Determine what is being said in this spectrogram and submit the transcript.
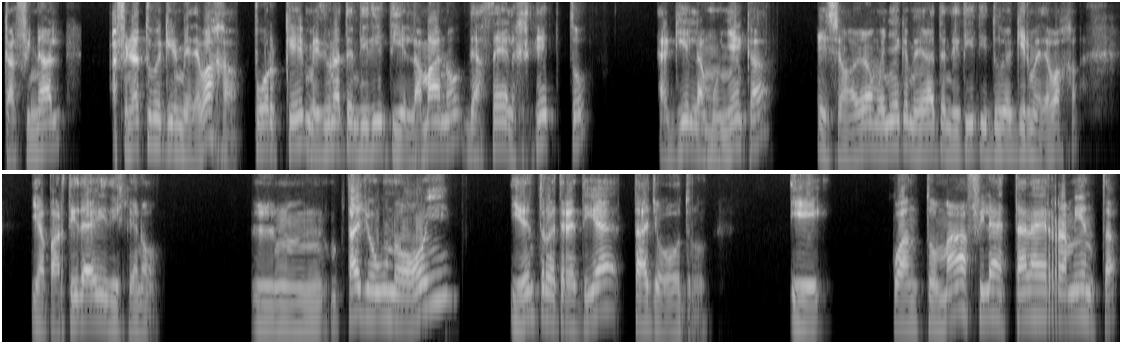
Que al final, al final tuve que irme de baja porque me dio una tendinitis en la mano de hacer el gesto aquí en la muñeca, y se me abrió la muñeca me dio una tendinitis y tuve que irme de baja. Y a partir de ahí dije, no. Mm, tallo uno hoy y dentro de tres días tallo otro. Y cuanto más afilada está la herramienta,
